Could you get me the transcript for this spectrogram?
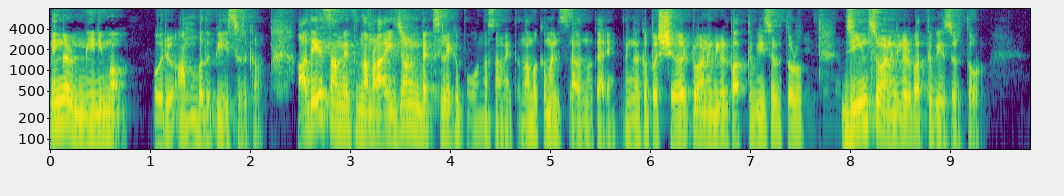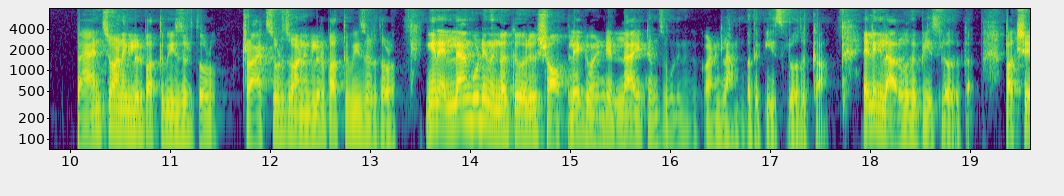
നിങ്ങൾ മിനിമം ഒരു അമ്പത് പീസ് എടുക്കണം. അതേ സമയത്ത് നമ്മൾ ഐസോൺ ഇമ്പെക്സിലേക്ക് പോകുന്ന സമയത്ത് നമുക്ക് മനസ്സിലാവുന്ന കാര്യം നിങ്ങൾക്ക് ഇപ്പോൾ ഷർട്ട് വേണമെങ്കിൽ ഒരു പത്ത് പീസ് എടുത്തോളൂ ജീൻസ് വേണമെങ്കിൽ ഒരു പത്ത് പീസ് എടുത്തോളൂ പാൻസ് വേണമെങ്കിൽ ഒരു പത്ത് പീസ് എടുത്തോളൂ ട്രാക്ക് സൂട്ട്സ് വേണമെങ്കിൽ ഒരു പത്ത് പീസ് എടുത്തോളൂ. ഇങ്ങനെ എല്ലാം കൂടി നിങ്ങൾക്ക് ഒരു ഷോപ്പിലേക്ക് വേണ്ടി എല്ലാ ഐറ്റംസ് കൂടി നിങ്ങൾക്ക് വേണമെങ്കിൽ അമ്പത് പീസിൽ ഒതുക്കാം അല്ലെങ്കിൽ അറുപത് പീസിൽ ഒതുക്കാം. പക്ഷേ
